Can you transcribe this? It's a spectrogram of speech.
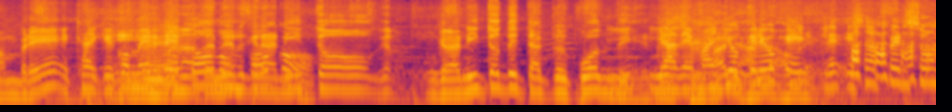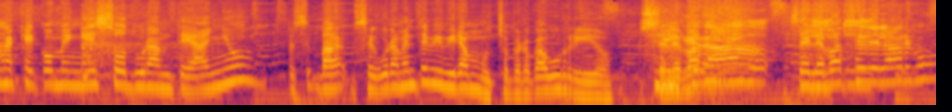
Hombre, es que hay que Y comer de van a todo tener un poco. granito, granitos de taqueconde. Y, y además yo creo anda, que hombre. esas personas que comen eso durante años pues, va- seguramente vivirán mucho, pero qué aburrido. Sí, se, le va, aburrido. se le va a hacer de largo.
